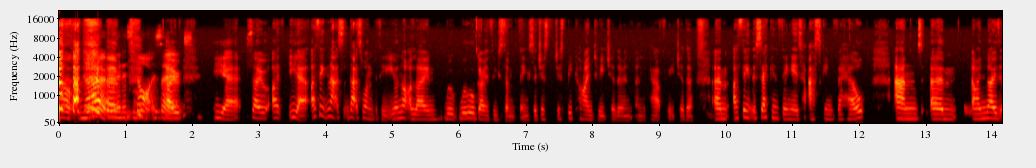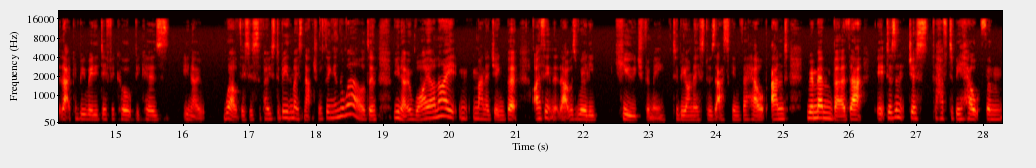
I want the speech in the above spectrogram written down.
Oh, no um, it is not is it? so, yeah so i yeah i think that's that's one thing. You're not alone. We're, we're all going through something. So just just be kind to each other and, and look out for each other. Um, i think the second thing is asking for help. And um, i know that that can be really difficult because you know well this is supposed to be the most natural thing in the world and you know why aren't i managing but i think that that was really huge for me to be honest was asking for help and remember that it doesn't just have to be help from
